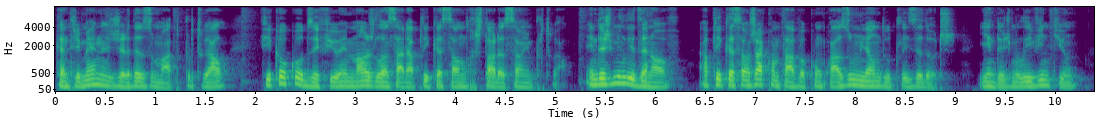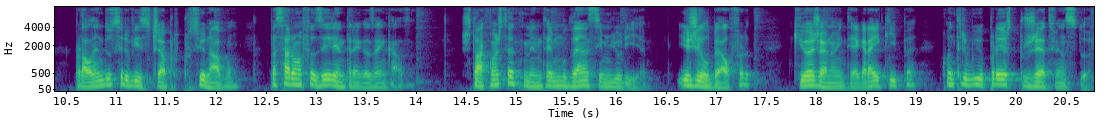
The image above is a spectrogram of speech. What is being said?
Country Manager da Zomato Portugal, ficou com o desafio em mãos de lançar a aplicação de restauração em Portugal. Em 2019, a aplicação já contava com quase um milhão de utilizadores e em 2021, para além do serviço que já proporcionavam, passaram a fazer entregas em casa. Está constantemente em mudança e melhoria e o Gil Belfort, que hoje já não integra a equipa, contribuiu para este projeto vencedor.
